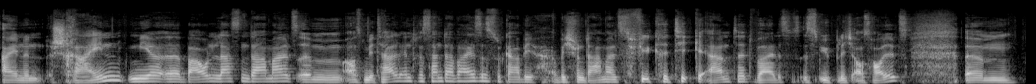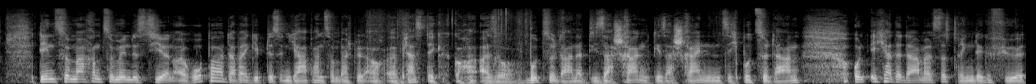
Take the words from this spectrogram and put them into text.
einen Schrein mir äh, bauen lassen damals, ähm, aus Metall interessanterweise. Sogar habe ich, hab ich schon damals viel Kritik geerntet, weil es ist üblich aus Holz. Ähm, den zu machen, zumindest hier in Europa. Dabei gibt es in Japan zum Beispiel auch äh, Plastik, also Butsudan, dieser Schrank, dieser Schrein nennt sich Butsudan. Und ich hatte damals das dringende Gefühl,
